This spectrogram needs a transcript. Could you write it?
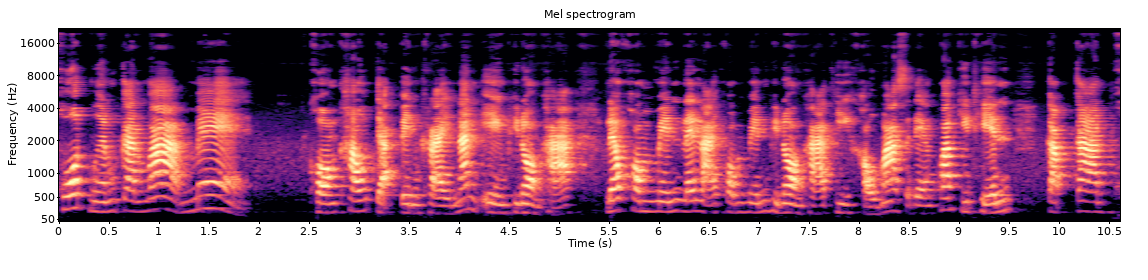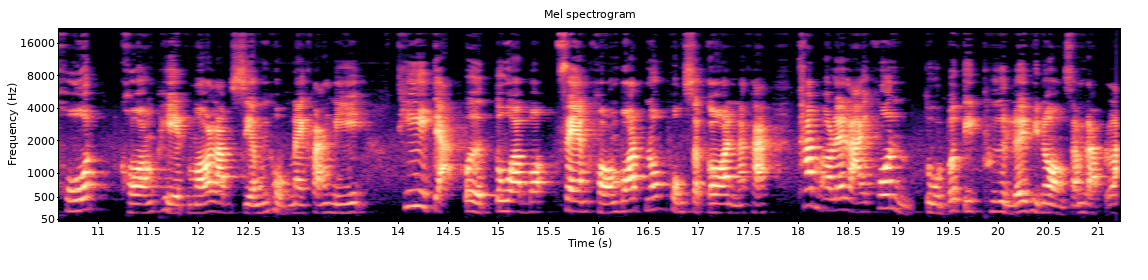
โพสต์เหมือนกันว่าแม่ของเขาจะเป็นใครนั่นเองพี่น้องคะแล้วคอมเมนต์หลาย ๆ คอมเมนต์พี่น้องคะที่เขามาแสดงความคิดเห็นกับการโพสต์ของเพจหมอลำเสียงวิหกในครั้งนี้ ที่จะเปิดตัวแฟนของบอสนกพงศกรนะคะทำเอาหลายๆ คนตูดบ่ติดพื้นเลยพี่น้องสำหรับไล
